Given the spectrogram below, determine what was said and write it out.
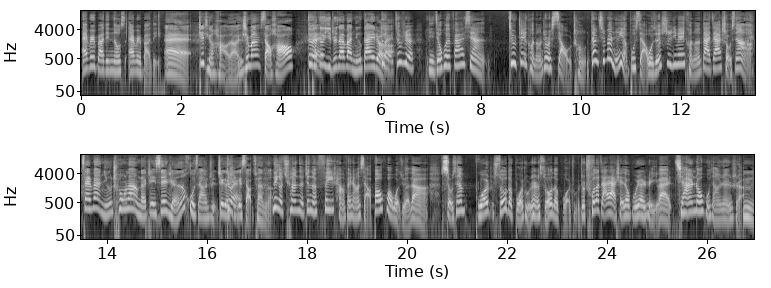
everybody knows everybody。哎，这挺好的。什么小豪，对，他就一直在万宁待着对，就是你就会发现。就这可能就是小城，但其实万宁也不小。我觉得是因为可能大家首先啊，在万宁冲浪的这些人互相知，这个是一个小圈子。那个圈子真的非常非常小，包括我觉得啊，首先博所有的博主认识所有的博主，就除了咱俩谁都不认识以外，其他人都互相认识。嗯，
